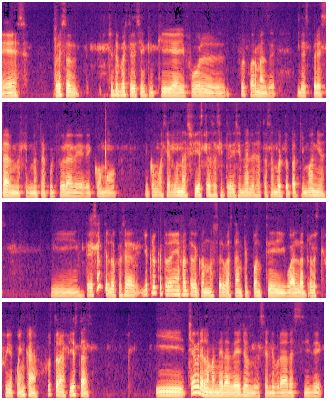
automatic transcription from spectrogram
Eso. Por eso, yo después te decía que aquí hay full, full formas de, de expresar nuestra, cultura, de, de cómo, de cómo algunas fiestas así tradicionales hasta se han vuelto patrimonios. Y interesante, loco. O sea, yo creo que todavía me falta de conocer bastante. Ponte igual la otra vez que fui a Cuenca, justo eran fiestas. Y chévere la manera de ellos de celebrar así, de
